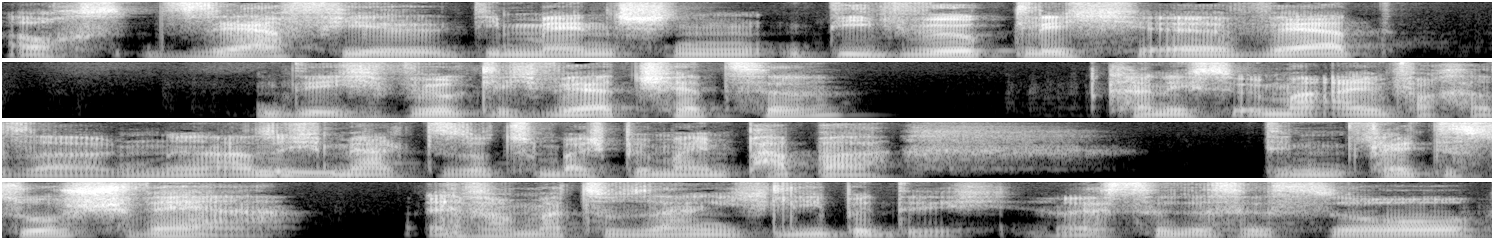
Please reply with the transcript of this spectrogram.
auch sehr viel die Menschen, die wirklich äh, wert, die ich wirklich wertschätze, kann ich es immer einfacher sagen. Ne? Also ich Mhm. merkte so zum Beispiel meinem Papa, dem fällt es so schwer, einfach mal zu sagen, ich liebe dich. Weißt du, das ist so,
